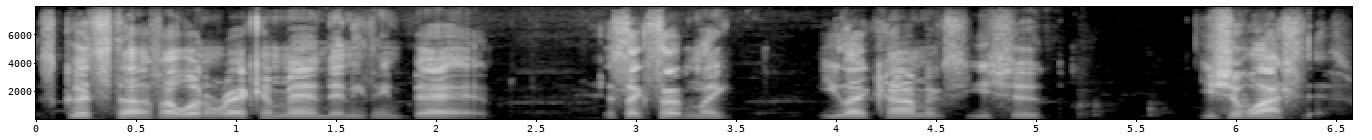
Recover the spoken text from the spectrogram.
it's good stuff i wouldn't recommend anything bad it's like something like you like comics you should you should watch this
